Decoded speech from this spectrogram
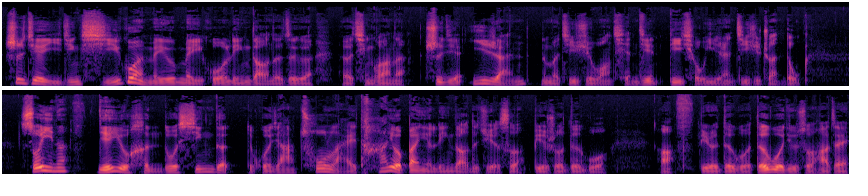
世界已经习惯没有美国领导的这个呃情况呢，世界依然那么继续往前进，地球依然继续转动，所以呢，也有很多新的国家出来，他要扮演领导的角色，比如说德国，啊，比如德国，德国就说他在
